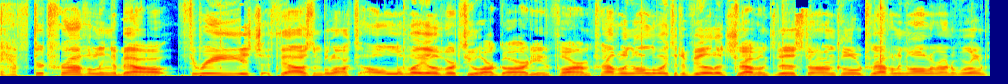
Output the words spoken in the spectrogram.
After traveling about three-ish thousand blocks all the way over to our guardian farm, traveling all the way to the village, traveling to the stronghold, traveling all around the world,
